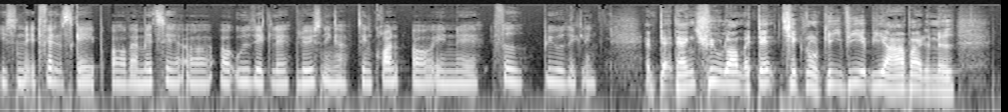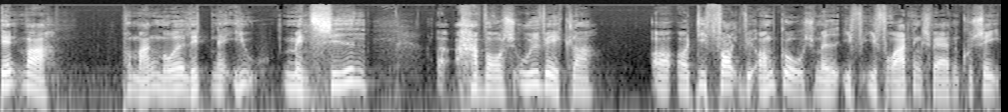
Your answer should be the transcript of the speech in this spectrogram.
i sådan et fællesskab og være med til at, at udvikle løsninger til en grøn og en øh, fed byudvikling? Der, der er ingen tvivl om, at den teknologi, vi, vi arbejdede med, den var på mange måder lidt naiv. Men siden har vores udviklere og, og de folk, vi omgås med i, i forretningsverdenen, kunne se,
